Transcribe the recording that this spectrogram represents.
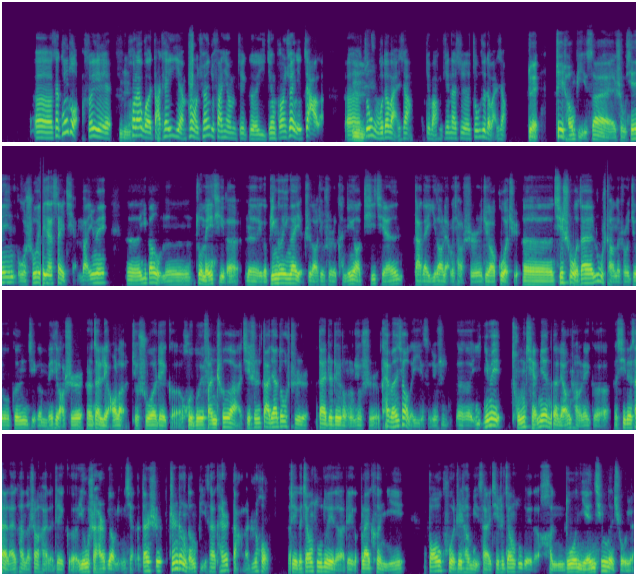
呃，在工作，所以后来我打开一眼朋友圈，就发现这个已经朋友圈已经炸了。呃，周五的晚上，对吧？现在是周日的晚上。对这场比赛，首先我说一下赛前吧，因为呃，一般我们做媒体的那个斌哥应该也知道，就是肯定要提前。大概一到两个小时就要过去。呃，其实我在路上的时候就跟几个媒体老师呃在聊了，就说这个会不会翻车啊？其实大家都是带着这种就是开玩笑的意思，就是呃，因为从前面的两场这个系列赛来看呢，上海的这个优势还是比较明显的。但是真正等比赛开始打了之后，这个江苏队的这个布莱克尼。包括这场比赛，其实江苏队的很多年轻的球员，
